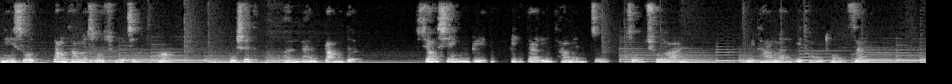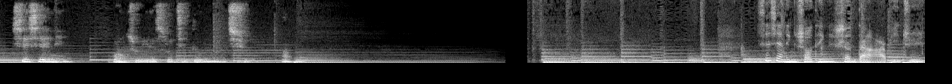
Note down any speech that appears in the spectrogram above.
你所让他们所处的情况不是很难当的。相信并并带领他们走走出来，与他们一同同在。谢谢你，奉主耶稣基督的名求，阿门。谢谢您收听圣诞 RPG。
